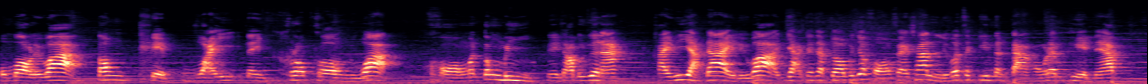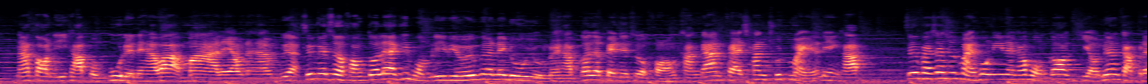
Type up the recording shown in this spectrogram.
ผมบอกเลยว่าต้องเก็บไว้ในครอบครองหรือว่าของมันต้องมีนะครับเพื่อนๆนะ ใครที่อยากได้หรือว่าอยากจะจับจองเป็นเจ้าของแฟชั่น หรือว่าสกินต่างๆของแรมเพจนะครับณตอนนี้ครับผมพูดเลยนะฮะว่ามาแล้วนะฮะเพื่อนๆซึ่งในส่วนของตัวแรกที่ผมรีวิวให้เพื่อนๆได้ดูอยู่นะครับก็จะเป็นในส่วนของทางด้านแฟชั่นชุดใหม่นั่นเองครับซึ่งแฟชั่นชุดใหม่พวกนี้นะครับผมก็เกี่ยวเนื่องกับแร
